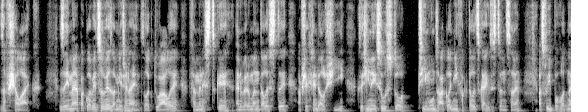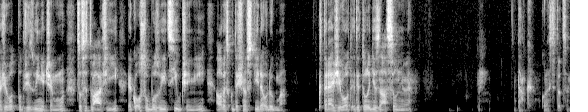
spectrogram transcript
za všelék. Zejména pak levicově zaměřené intelektuály, feministky, environmentalisty a všechny další, kteří nejsou z to přijmout základní fakta lidské existence a svůj pohled na život podřizují něčemu, co se tváří jako osvobozující učení, ale ve skutečnosti jde o dogma, které život i tyto lidi znásilňuje. Tak, konec citace.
